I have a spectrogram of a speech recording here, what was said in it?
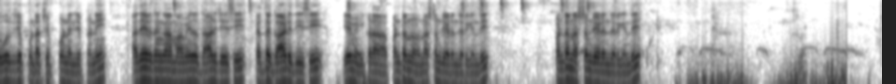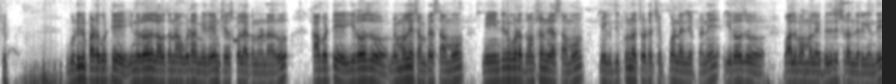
ఎవరికి చెప్పుకుంటారు చెప్పుకోండి అని చెప్పని అదేవిధంగా మా మీద దాడి చేసి పెద్ద గాడి తీసి ఏమి ఇక్కడ పంటను నష్టం చేయడం జరిగింది. పంట నష్టం చేయడం జరిగింది. గుడిని పడగొట్టి ఇన్ని రోజులు అవుతున్నా కూడా మీరేం చేసుకోలేకుండా ఉన్నారు కాబట్టి ఈరోజు మిమ్మల్ని చంపేస్తాము మీ ఇంటిని కూడా ధ్వంసం చేస్తాము మీకు దిక్కున్న చోట చెప్పుకోండి అని చెప్పని ఈరోజు వాళ్ళు మమ్మల్ని బెదిరించడం జరిగింది.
